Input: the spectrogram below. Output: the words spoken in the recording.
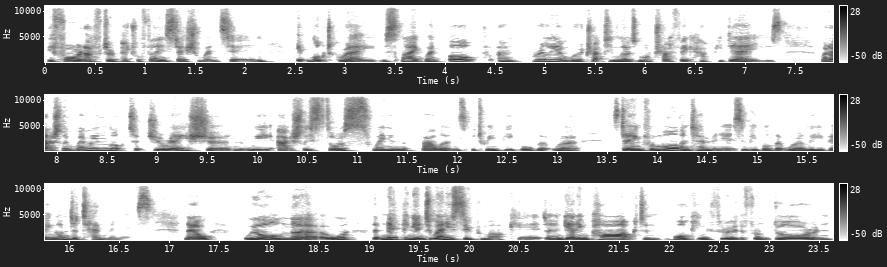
before and after a petrol filling station went in, it looked great. The spike went up and brilliant. We're attracting loads more traffic, happy days. But actually, when we looked at duration, we actually saw a swing in the balance between people that were staying for more than 10 minutes and people that were leaving under 10 minutes. Now, we all know that nipping into any supermarket and getting parked and walking through the front door and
